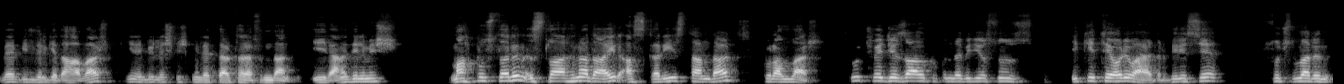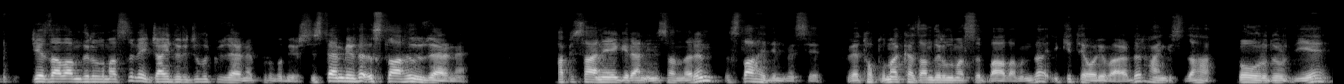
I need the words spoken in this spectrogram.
ve bildirge daha var. Yine Birleşmiş Milletler tarafından ilan edilmiş. Mahpusların ıslahına dair asgari standart kurallar. Suç ve ceza hukukunda biliyorsunuz iki teori vardır. Birisi suçluların cezalandırılması ve caydırıcılık üzerine kurulu bir sistem. Bir de ıslahı üzerine. Hapishaneye giren insanların ıslah edilmesi ve topluma kazandırılması bağlamında iki teori vardır. Hangisi daha doğrudur diye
